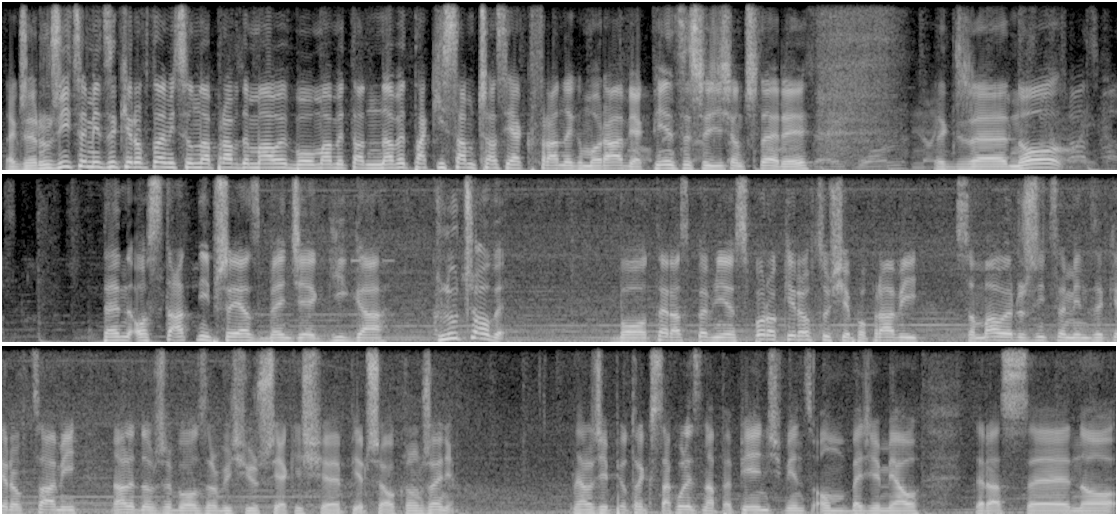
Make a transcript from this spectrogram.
Także różnice między kierowcami są naprawdę małe, bo mamy tam nawet taki sam czas jak Franek Morawiak, 564. Także no, ten ostatni przejazd będzie giga kluczowy bo teraz pewnie sporo kierowców się poprawi, są małe różnice między kierowcami, no ale dobrze było zrobić już jakieś e, pierwsze okrążenie. Na razie Piotrek Stachulec na P5, więc on będzie miał teraz e, no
